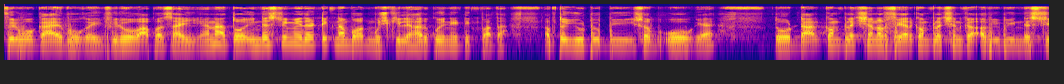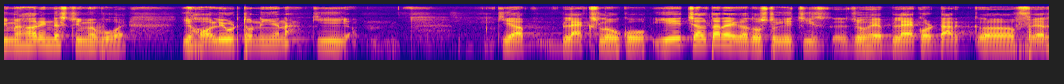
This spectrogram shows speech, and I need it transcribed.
फिर वो गायब हो गई, फिर वो वापस आई, है ना? तो इंडस्ट्री में इधर टिकना बहुत मुश्किल है, हर कोई नहीं टिक पाता। अब तो यूट्यूब भी सब वो हो गया है। तो डार्क कम्प्लेक्शन और फेयर कम्प्लेक्शन का अभी भी इंडस्ट्री में, हर इंडस्ट्री में वो है। ये हॉलीवुड तो नहीं है ना कि कि आप ब्लैक्स लोगों को, ये चलता रहेगा दोस्तों, ये चीज़ जो है ब्लैक और डार्क फेयर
